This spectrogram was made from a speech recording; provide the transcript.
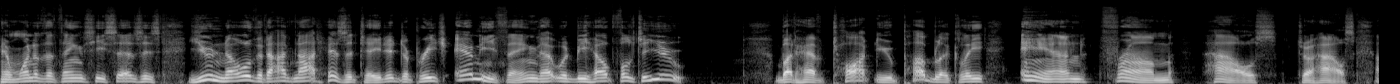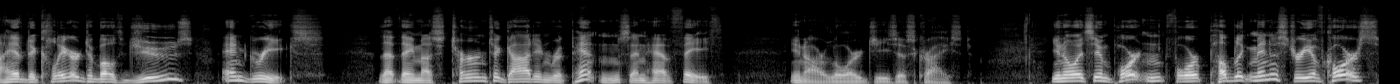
and one of the things he says is, You know that I've not hesitated to preach anything that would be helpful to you, but have taught you publicly and from house to house. I have declared to both Jews and Greeks that they must turn to God in repentance and have faith in our Lord Jesus Christ. You know, it's important for public ministry, of course.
